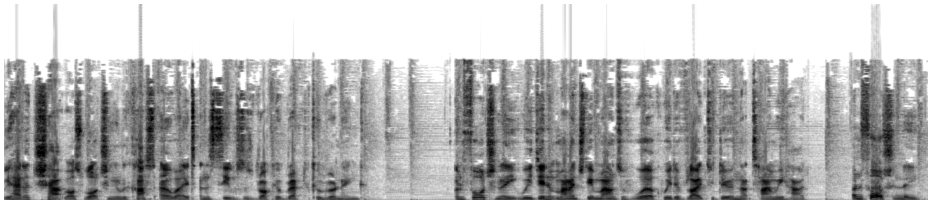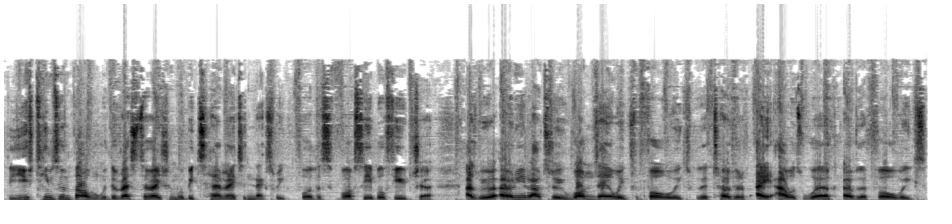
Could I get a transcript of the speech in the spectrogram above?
we had a chat whilst watching the Class 08 and Stephenson's rocket replica running. Unfortunately, we didn't manage the amount of work we'd have liked to do in that time we had. Unfortunately, the youth team's involvement with the restoration will be terminated next week for the foreseeable future, as we were only allowed to do one day a week for four weeks with a total of eight hours work over the four weeks,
